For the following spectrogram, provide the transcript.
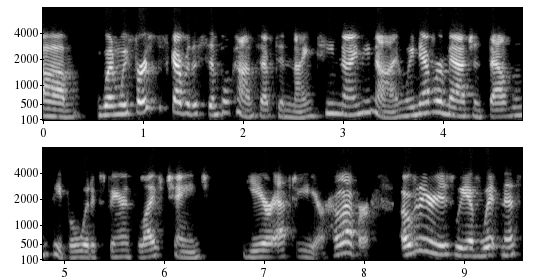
Um, when we first discovered the simple concept in 1999, we never imagined thousands of people would experience life change year after year. However, over the years, we have witnessed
